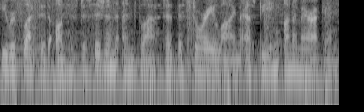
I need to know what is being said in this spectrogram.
he reflected on his decision and blasted the storyline as being un-American.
